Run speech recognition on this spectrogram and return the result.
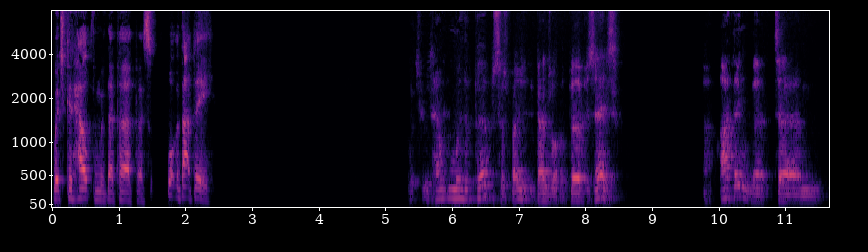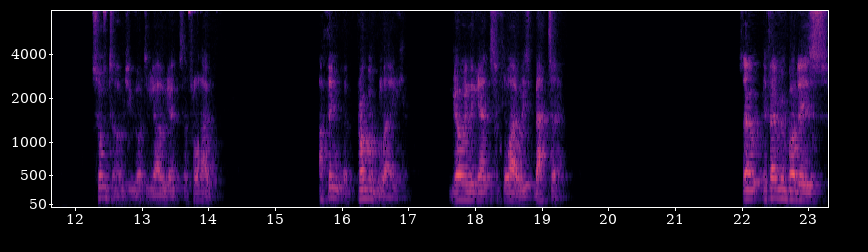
which could help them with their purpose, what would that be? which would help them with the purpose. I suppose it depends what the purpose is. I think that um, sometimes you've got to go against the flow. I think that probably going against the flow is better. So if everybody's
